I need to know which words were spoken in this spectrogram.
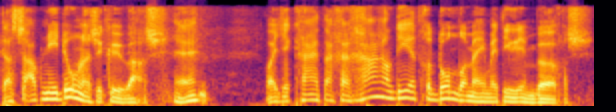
Dat zou ik niet doen als ik u was. Hè? Want je krijgt daar gegarandeerd gedonder mee met die Limburgers.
